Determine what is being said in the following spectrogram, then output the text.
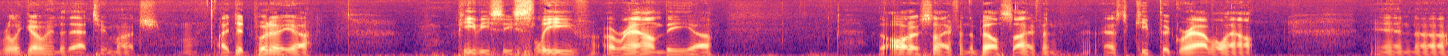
really go into that too much. I did put a uh, PVC sleeve around the uh, the auto siphon, the bell siphon, as to keep the gravel out. And uh,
